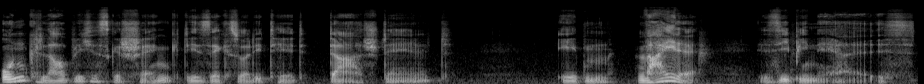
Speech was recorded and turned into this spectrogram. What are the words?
unglaubliches Geschenk die Sexualität darstellt, eben weil sie binär ist.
